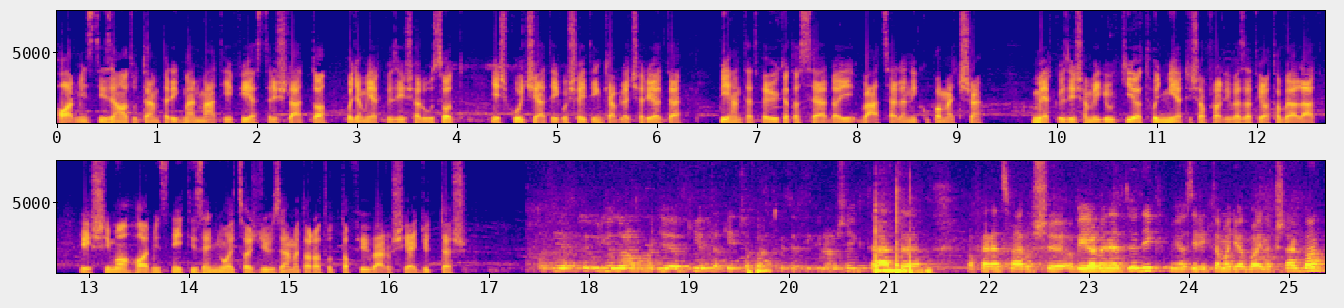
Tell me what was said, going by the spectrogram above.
30-16 után pedig már Máté Fieszter is látta, hogy a mérkőzés elúszott, és kulcsjátékosait inkább lecserélte, pihentetve őket a szerdai Vác elleni kupameccsre. A mérkőzésen végül kijött, hogy miért is a Fradi vezeti a tabellát, és sima 34-18-as győzelmet aratott a fővárosi együttes. Azért úgy gondolom, hogy kijött a két csapat közötti különbség, tehát eh, a Ferencváros eh, a BL-ben edződik, mi azért itt a Magyar Bajnokságban.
